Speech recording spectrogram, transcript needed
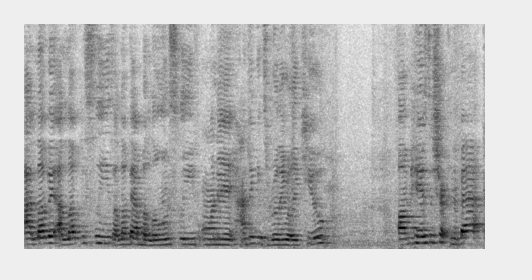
I love it. I love the sleeves. I love that balloon sleeve on it. I think it's really, really cute. Um, here's the shirt in the back.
